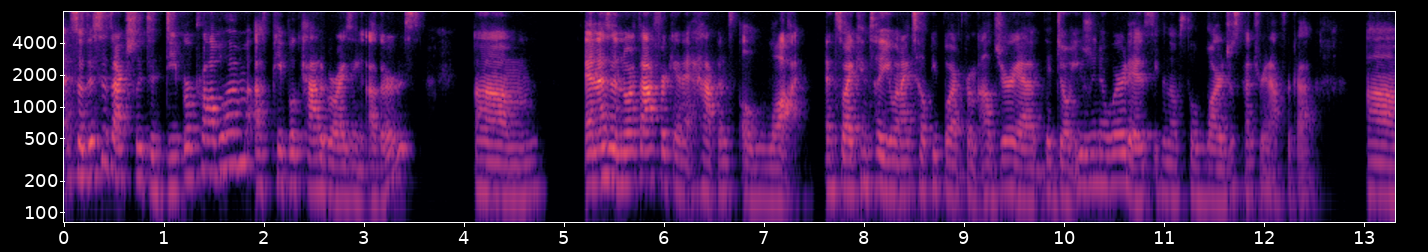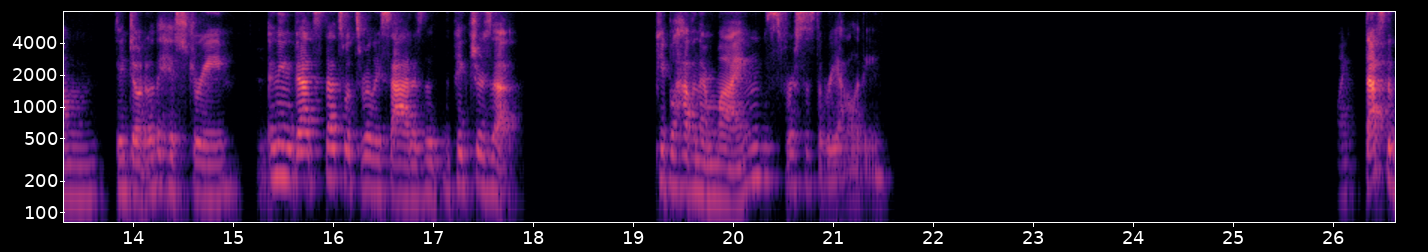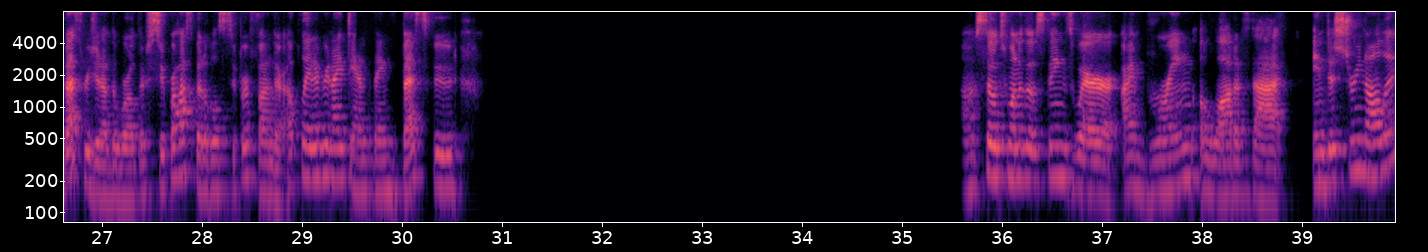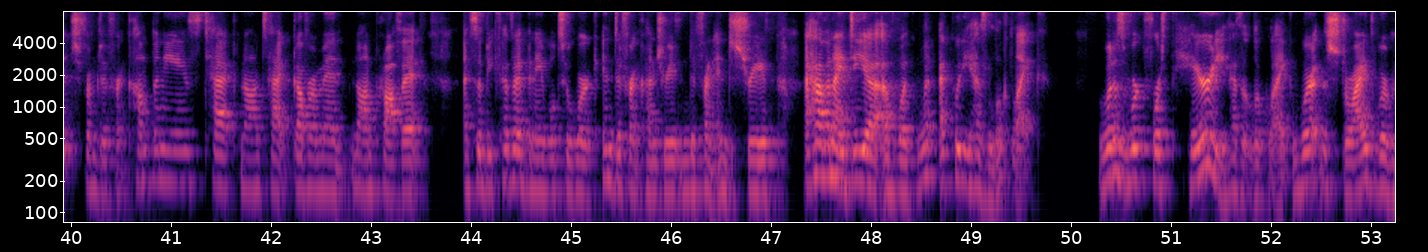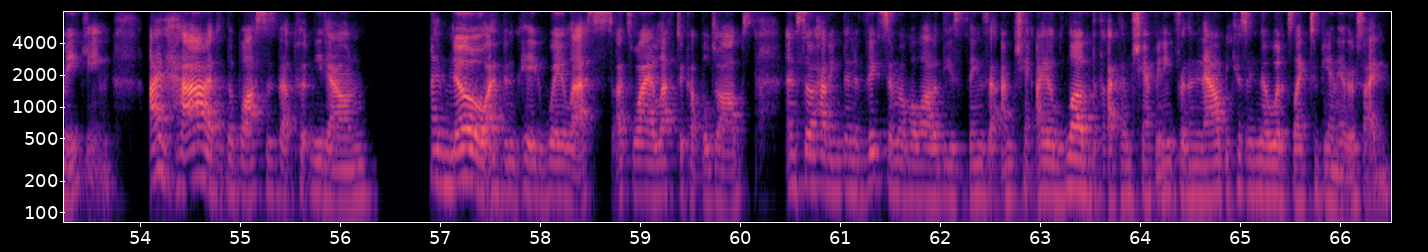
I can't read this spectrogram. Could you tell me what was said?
And so this is actually it's a deeper problem of people categorizing others. Um, and as a North African, it happens a lot. And so I can tell you when I tell people I'm from Algeria, they don't usually know where it is, even though it's the largest country in Africa. Um, they don't know the history. I think that's that's what's really sad is the, the pictures that people have in their minds versus the reality. Like that's the best region of the world. They're super hospitable, super fun. They're up late every night dancing, best food. Um, so it's one of those things where I bring a lot of that industry knowledge from different companies, tech, non-tech, government, nonprofit. And so because I've been able to work in different countries and different industries, I have an idea of like what equity has looked like. What does workforce parity has it look like? Where the strides we're making. I've had the bosses that put me down. I know I've been paid way less. That's why I left a couple jobs. And so having been a victim of a lot of these things that I'm, I love the fact that I'm championing for them now because I know what it's like to be on the other side.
